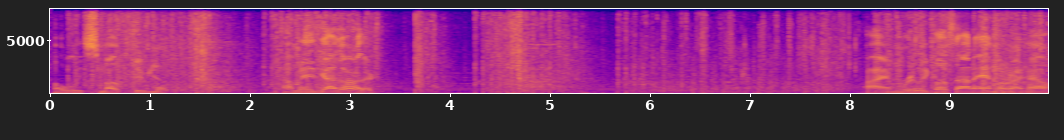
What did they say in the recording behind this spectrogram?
Holy smokes, dude. More. How many of these guys are there? I am really close out of ammo right now.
